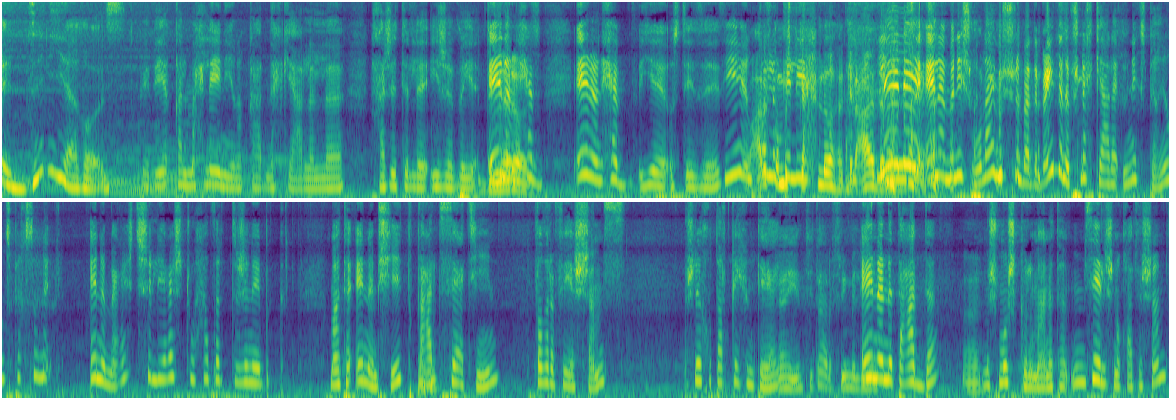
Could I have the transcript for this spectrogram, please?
الدنيا روز بضيقة المحلاني أنا قاعد نحكي على الحاجات الإيجابية. أنا روز. نحب أنا نحب يا أستاذ هذه نقول لك اللي تكحلوها كالعادة لا لا أنا مانيش والله مش بعد بعيد أنا باش نحكي على une expérience personnelle أنا ما عشتش اللي عشته وحضرت جنابك. معناتها أنا مشيت قعدت ساعتين تضرب فيا الشمس باش ناخذ تلقيح نتاعي اي أنت تعرف ريم أنا نتعدى آه. مش مشكل معناتها مثالش نقعد في الشمس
